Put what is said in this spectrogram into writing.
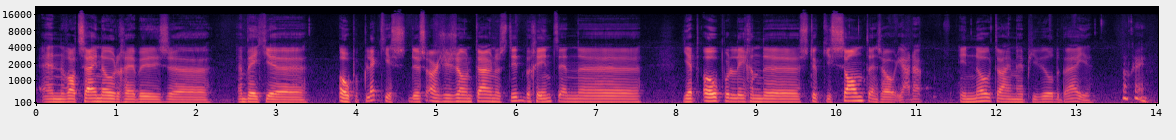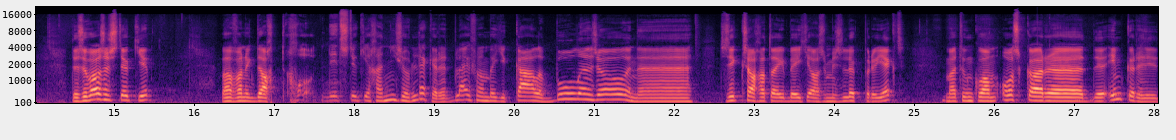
En wat zij nodig hebben is eh, een beetje open plekjes. Dus als je zo'n tuin als dit begint en eh, je hebt openliggende stukjes zand en zo, ja, daar, in no time heb je wilde bijen. Oké. Dus er was een stukje waarvan ik dacht, goh, dit stukje gaat niet zo lekker. Het blijft wel een beetje kale boel en zo. En, eh, dus ik zag het een beetje als een mislukt project. Maar toen kwam Oscar, eh, de imker,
